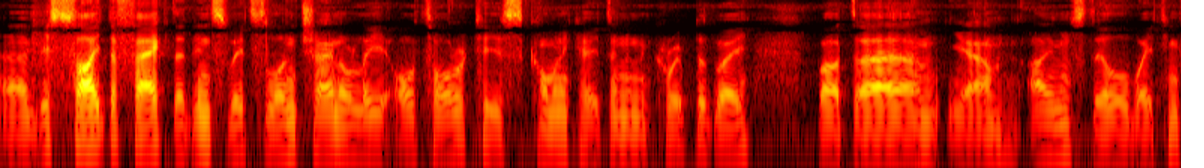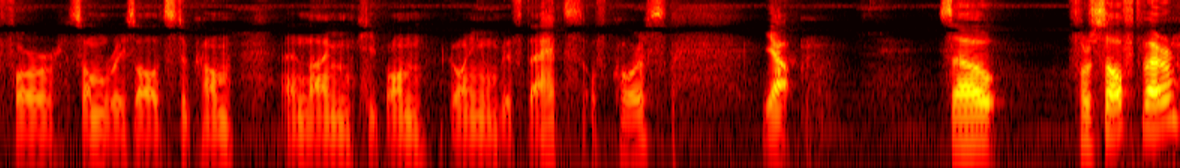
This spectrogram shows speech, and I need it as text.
Uh, beside the fact that in Switzerland generally authorities communicate in an encrypted way, but um, yeah, I'm still waiting for some results to come and I'm keep on going with that, of course. Yeah. So for software,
